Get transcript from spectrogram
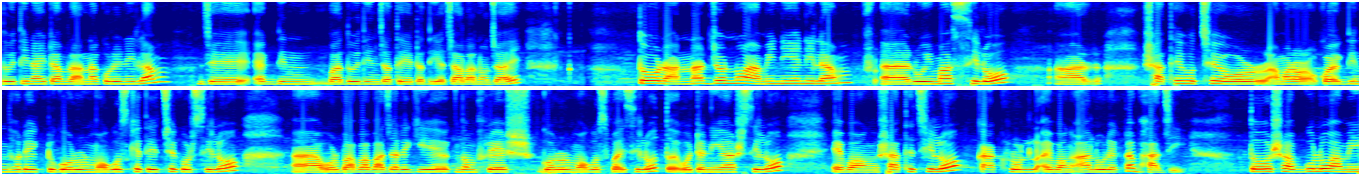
দুই তিন আইটেম রান্না করে নিলাম, যে একদিন বা দুই দিন যাতে এটা দিয়ে চালানো যায়। তো রান্নার জন্য আমি নিয়ে নিলাম রুই মাছ ছিল আর সাথে হচ্ছে ওর, আমার কয়েকদিন ধরে একটু গরুর মগজ খেতে ইচ্ছে করছিল। ওর বাবা বাজারে গিয়ে একদম ফ্রেশ গরুর মগজ পাইছিল, তো ওইটা নিয়ে আসছিল এবং সাথে ছিল কাঁকরোল এবং আলুর একটা ভাজি। তো সবগুলো আমি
